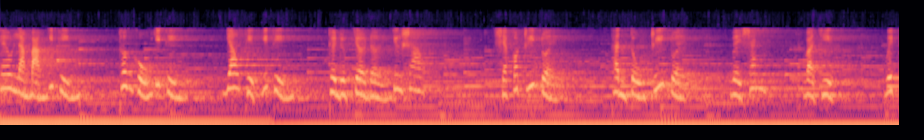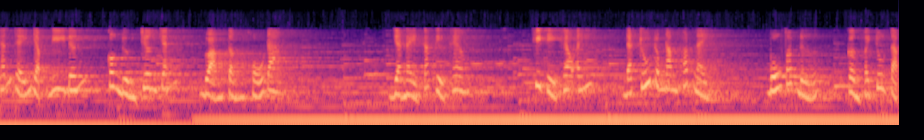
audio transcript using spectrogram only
kheo làm bạn với thiện thân hữu với thiện giao thiệp với thiện thì được chờ đợi như sau. Sẽ có trí tuệ thành tựu trí tuệ về sanh và diệt. Với thánh thể nhập đi đến con đường chân chánh, đoạn tận khổ đau. Và này các tỳ kheo, khi tỳ kheo ấy đã trú trong năm pháp này, bốn pháp nữa cần phải tu tập.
